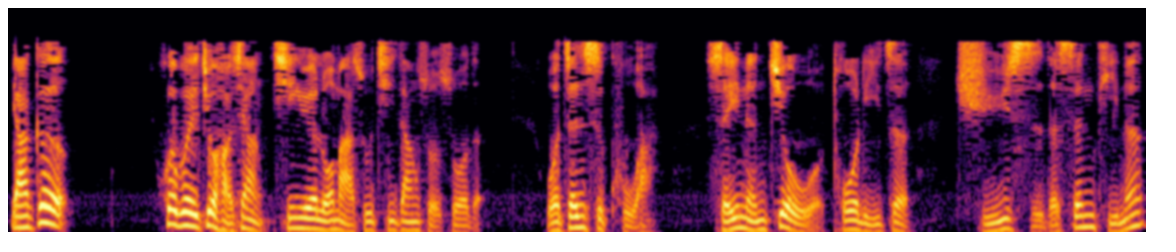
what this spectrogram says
雅各会不会就好像新约罗马书七章所说的：“我真是苦啊，谁能救我脱离这取死的身体呢？”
